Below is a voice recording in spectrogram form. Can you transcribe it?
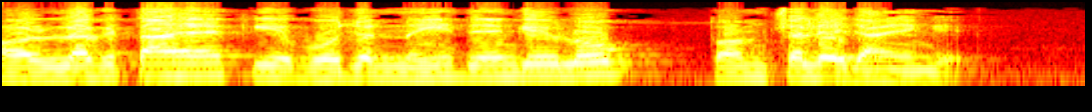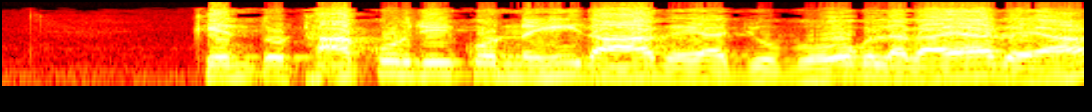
और लगता है कि ये भोजन नहीं देंगे लोग तो हम चले जाएँगे। किंतु ठाकुर जी को नहीं रहा गया, जो भोग लगाया गया,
